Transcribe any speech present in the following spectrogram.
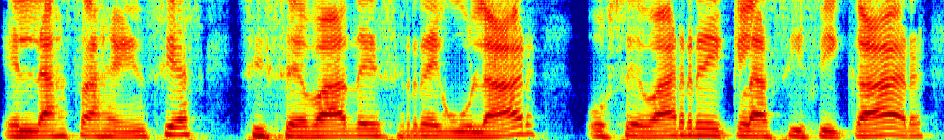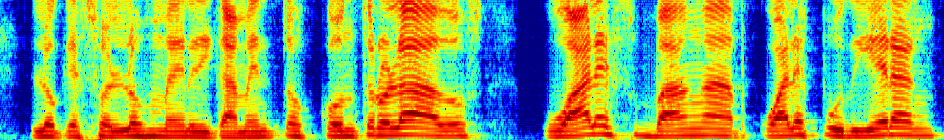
en las agencias? Si se va a desregular o se va a reclasificar lo que son los medicamentos controlados cuáles van a, cuáles pudieran,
